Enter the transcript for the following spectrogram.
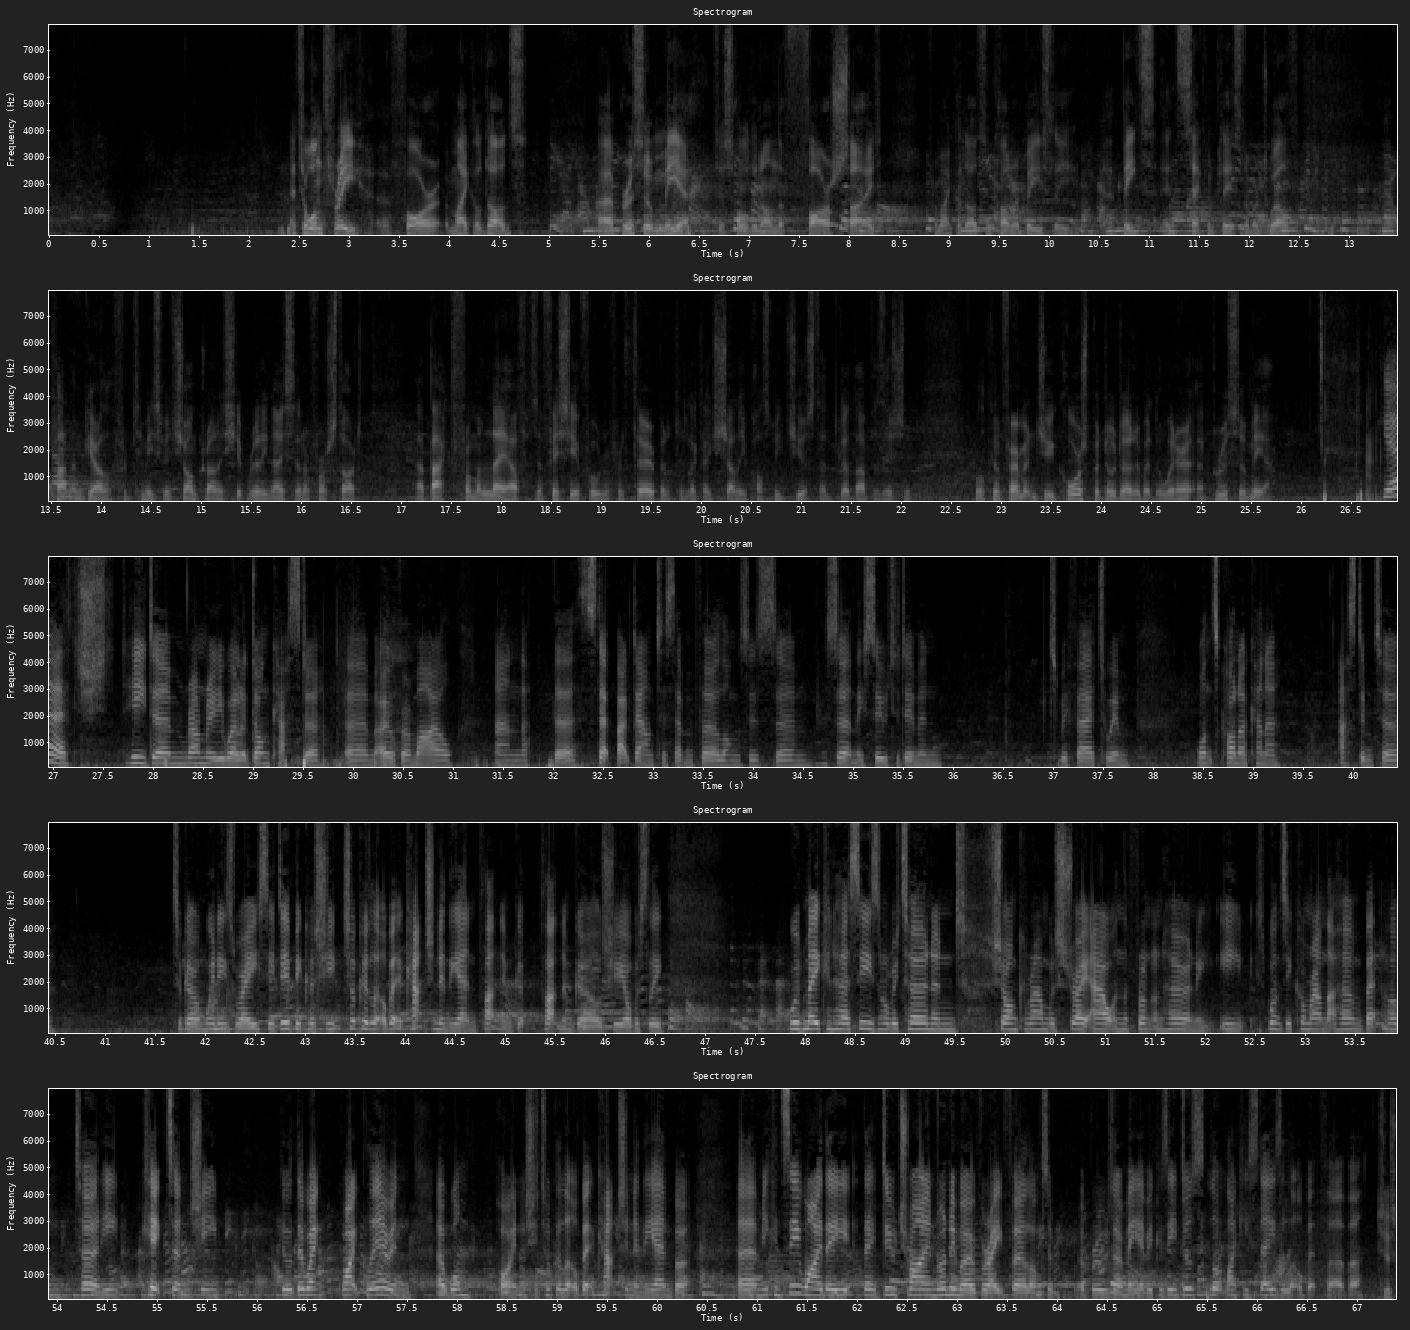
It's a 1 3 uh, for Michael Dods. Uh, Abruzzo Mio just holding on the far side for Michael Dods and Connor Beasley. Uh, beats in second place, number 12. Uh, Platinum Girl for Timmy Smith. Sean Kirrane shipped really nice in her first start. Uh, back from a layoff. It's officially a folder for third, but it did look like Shelley possibly just had got that position. We'll confirm it in due course, but no doubt about the winner, uh, Abruzzo Mio. Yeah, he'd um, ran really well at Doncaster, um, over a mile and the step back down to seven furlongs has um, certainly suited him. And to be fair to him, once Connor kind of asked him to to go and win his race, he did because she took a little bit of catching in the end. Platinum Platinum Girl, she obviously was making her seasonal return, and Sean Kirrane was straight out in the front on her. And he, he once he come around that home home turn, he kicked and she they went quite clear in at one point, and she took a little bit of catching in the end. But um, you can see why they, they do try and run him over eight furlongs, Abruzzo Mio, because he does look like he stays a little bit further. Just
